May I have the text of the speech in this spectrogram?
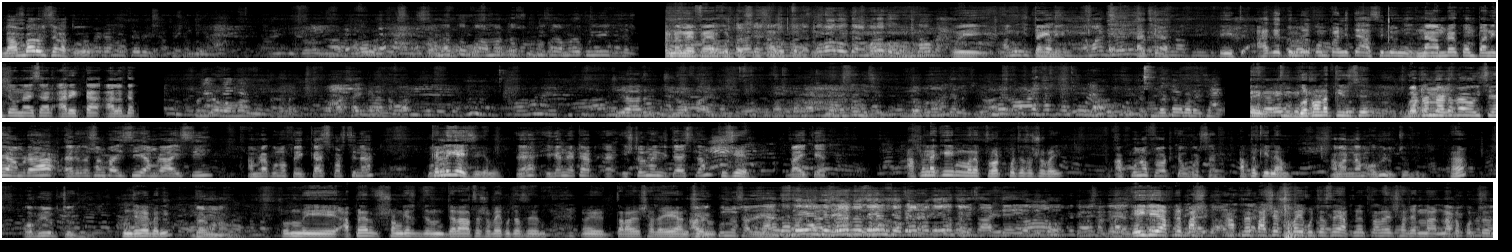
Number হইছে না তো নাম এফআইআর করতেছে আগরতলাতে ওই তাই নেই আচ্ছা আগে তোমরা কোম্পানিতে আসিল নি না আমরা কোম্পানিতেও নাই স্যার আরেকটা আলাদা ঘটনাটা কি হয়েছে ঘটনাটা হয়েছে আমরা এলিগেশন পাইছি আমরা আইছি আমরা কোনো ফেক কাজ করছি না। কোনো- লেগে আইছি কেন হ্যাঁ এখানে একটা ইনস্টলমেন্ট নিতে আসলাম। কিসের? বাইকের। আপনারা কি মানে ফ্রড করতেছে সবাই? কোনো ফ্রড কেউ করছে না। আপনার কি নাম? আমার নাম অভিরূপ চৌধুরী। হ্যাঁ? অভিরূপ চৌধুরী। কোন জায়গায় বাড়ি? ধর্মনগর। তো আপনার সঙ্গে যারা আছে সবাই করতেছে তারা সাজাই আনছেন। এই যে আপনার পাশে আপনার পাশে সবাই করতেছে আপনি তারা সাজান নাটক করছেন।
